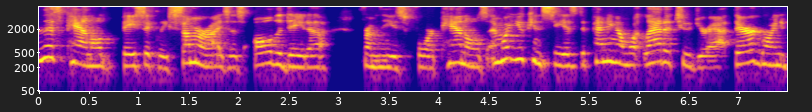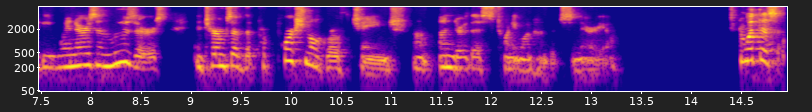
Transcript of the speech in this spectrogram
And this panel basically summarizes all the data from these four panels. And what you can see is depending on what latitude you're at, there are going to be winners and losers in terms of the proportional growth change um, under this 2100 scenario. What this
